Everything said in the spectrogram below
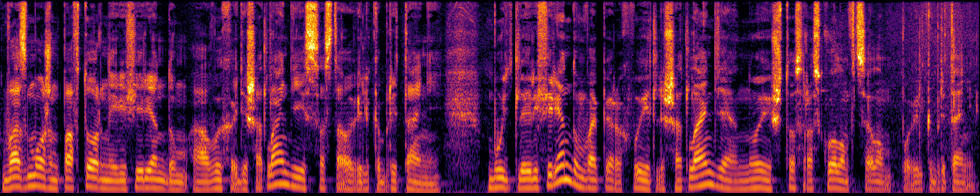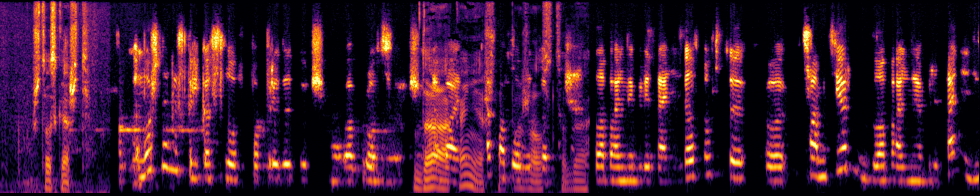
возможен повторный референдум о выходе Шотландии из состава Великобритании. Будет ли референдум, во-первых, выйдет ли Шотландия, ну и что с расколом в целом по Великобритании? Что скажете? Можно несколько слов по предыдущему вопросу? Да, добавить? конечно, по пожалуйста. Да. Глобальной Британии. Дело в том, что э, сам термин «глобальная Британия»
